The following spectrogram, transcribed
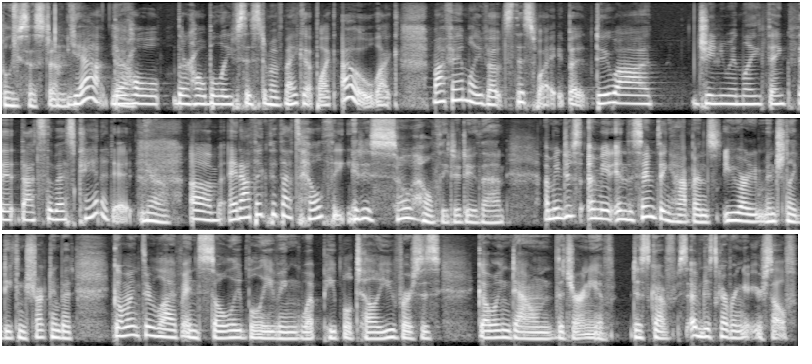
Belief system. yeah their Yeah. whole their whole belief system of makeup like oh like my family votes this way but do i genuinely think that that's the best candidate Yeah. um and i think that that's healthy It is so healthy to do that. I mean, just, I mean, and the same thing happens. You already mentioned like deconstructing, but going through life and solely believing what people tell you versus going down the journey of discover of discovering it yourself.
